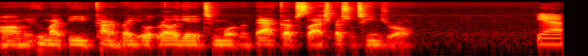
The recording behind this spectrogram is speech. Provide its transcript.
um, and who might be kind of relegated to more of a backup slash special teams role. Yeah.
